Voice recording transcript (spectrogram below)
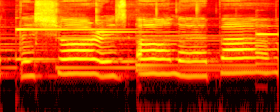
what the shore is all about.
